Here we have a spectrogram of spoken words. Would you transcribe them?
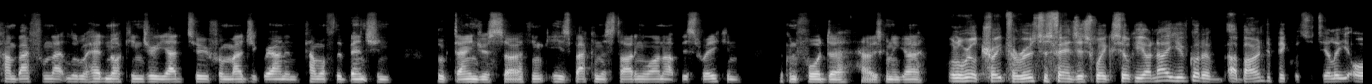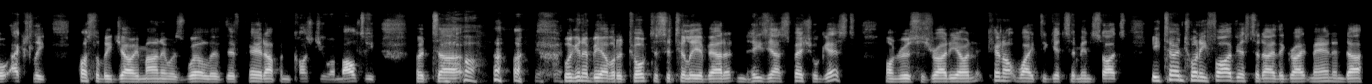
come back from that little head knock injury he had to from Magic Round and come off the bench and look dangerous. So I think he's back in the starting lineup this week and looking forward to how he's going to go. Well, a real treat for Roosters fans this week, Silky. I know you've got a, a bone to pick with Sitili, or actually possibly Joey Manu as well. They've, they've paired up and cost you a multi, but uh, we're going to be able to talk to Sitili about it, and he's our special guest on Roosters Radio, and cannot wait to get some insights. He turned 25 yesterday, the great man, and uh,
